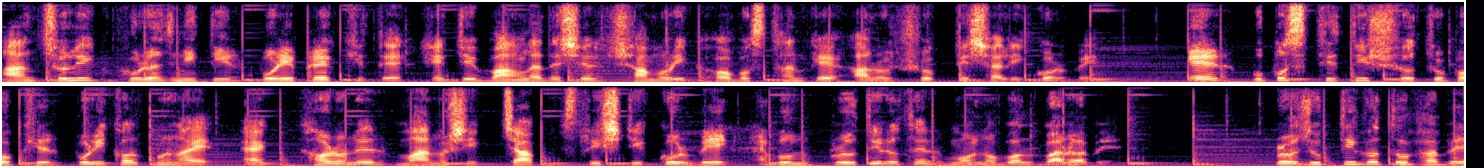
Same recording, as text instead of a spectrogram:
আঞ্চলিক ভূরাজনীতির পরিপ্রেক্ষিতে এটি বাংলাদেশের সামরিক অবস্থানকে আরও শক্তিশালী করবে। এর উপস্থিতি শত্রুপক্ষের পরিকল্পনায় এক ধরনের মানসিক চাপ সৃষ্টি করবে এবং প্রতিরোধের মনোবল বাড়াবে। প্রযুক্তিগতভাবে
